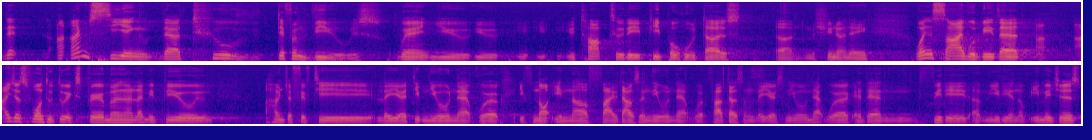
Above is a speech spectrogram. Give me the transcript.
that I'm seeing there are two different views when you, you, you, you talk to the people who does uh, machine learning. One side would be that I, I just want to do experiment and let me build 150 layer deep neural network, if not enough, 5,000 neural network, 5,000 layers neural network, and then feed it a million of images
